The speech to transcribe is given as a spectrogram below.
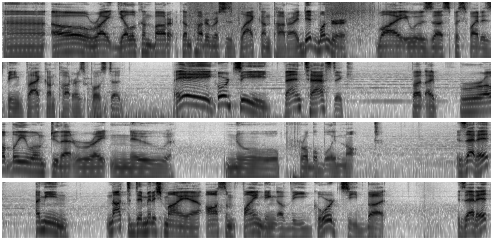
Uh, oh, right, yellow gunpowder, gunpowder versus black gunpowder. I did wonder why it was uh, specified as being black gunpowder as opposed to... Hey, seed! Fantastic. But I probably won't do that right now. No, probably not. Is that it? I mean, not to diminish my uh, awesome finding of the gourd seed, but is that it?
